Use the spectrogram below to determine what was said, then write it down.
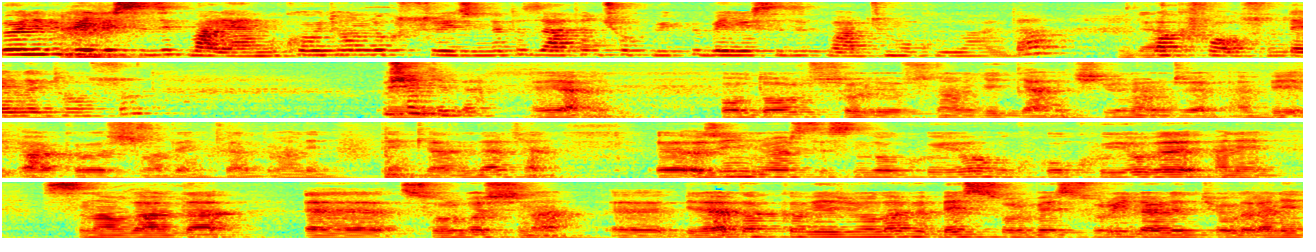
Böyle bir belirsizlik var yani bu Covid-19 sürecinde de zaten çok büyük bir belirsizlik var tüm okullarda. Yani, Vakıf olsun, devlet olsun. Bu Evet. şekilde. e yani o doğru söylüyorsun hani yani iki gün önce yani bir arkadaşıma denk geldim hani denk geldim derken e, Özel Üniversitesi'nde okuyor, hukuk okuyor ve hani sınavlarda e, soru başına e, birer dakika veriyorlar ve 5 soru 5 soru ilerletiyorlar. Hani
